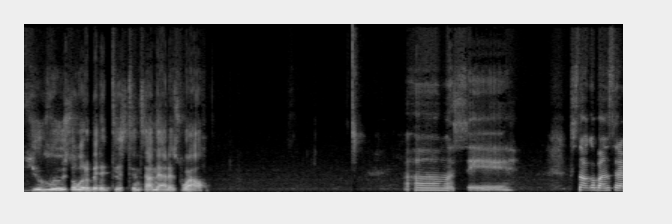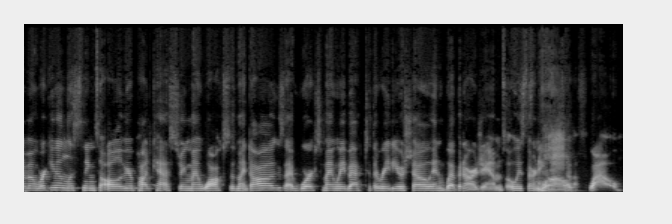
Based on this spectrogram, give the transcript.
you lose a little bit of distance on that as well. Um, let's see. Snugglebun said, I've been working on listening to all of your podcasts during my walks with my dogs. I've worked my way back to the radio show and webinar jams, always learning Wow. stuff. Wow.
